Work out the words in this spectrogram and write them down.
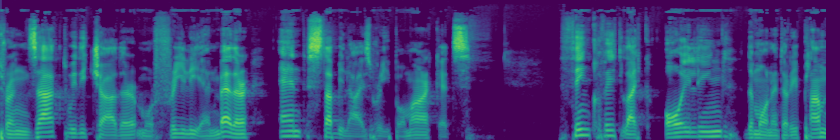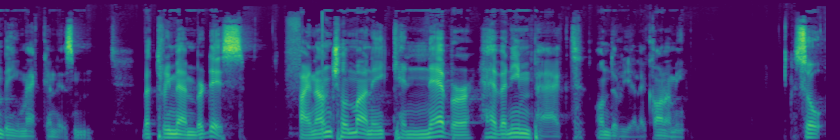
transact with each other more freely and better, and stabilize repo markets. Think of it like oiling the monetary plumbing mechanism. But remember this financial money can never have an impact on the real economy. So,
